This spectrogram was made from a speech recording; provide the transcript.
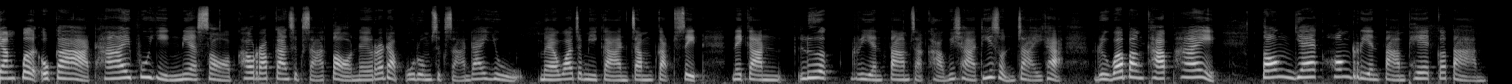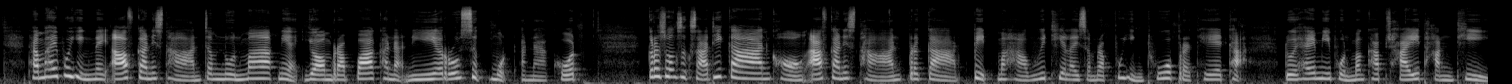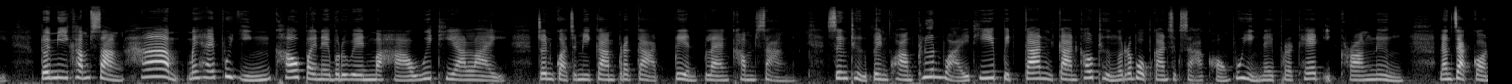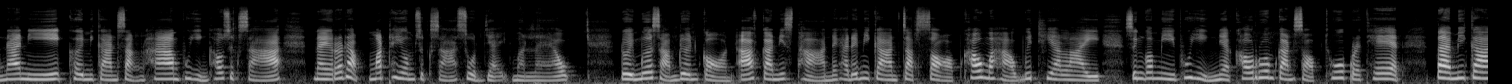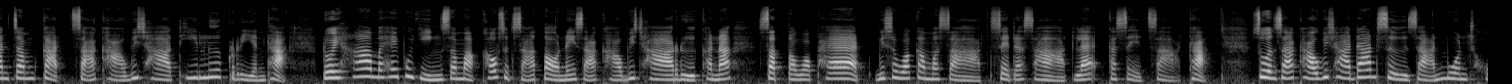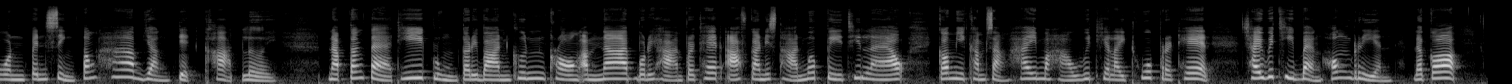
ยังเปิดโอกาสให้ผู้หญิงเนี่ยสอบเข้ารับการศึกษาต่อในระดับอุดมศึกษาได้อยู่ แม้ว่าจะมีการจำกัดสิทธิ์ ในการเลือกเรียนตามสาขาวิชาที่สนใจค่ะ หรือว่าบังคับให้ต้องแยกห้องเรียนตามเพศก็ตาม ทำให้ผู้หญิงในอัฟกานิสถานจำนวนมากเนี่ยยอมรับว่าขณะนี้รู้สึกหมดอนาคต กระทรวงศึกษาธิการของอัฟกานิสถานประกาศปิดมหาวิทยาลัยสำหรับผู้หญิงทั่วประเทศค่ะ ดยให้มีผลบังคับใช้ทันที โดยมีคำสั่งห้ามไม่ให้ผู้หญิงเข้าไปในบริเวณมหาวิทยาลัย จนกว่าจะมีการประกาศเปลี่ยนแปลงคำสั่ง ซึ่งถือเป็นความเคลื่อนไหวที่ปิดกั้นการเข้าถึงระบบการศึกษาของผู้หญิงในประเทศอีกครั้งหนึ่ง หลังจากก่อนหน้านี้เคยมีการสั่งห้ามผู้หญิงเข้าศึกษา ในระดับมัธยมศึกษาส่วนใหญ่มาแล้ว โดยเมื่อ 3 เดือนก่อนอัฟกานิสถานนะคะได้มีการจัดสอบเข้ามหาวิทยาลัย ซึ่งก็มีผู้หญิงเนี่ยเข้าร่วมการสอบทั่วประเทศ แต่มีการจำกัดสาขาวิชาที่เลือกเรียนค่ะ โดยห้ามไม่ให้ผู้หญิงสมัครเข้าศึกษาต่อในสาขาวิชา หรือคณะสัตวแพทย์ วิศวกรรมศาสตร์ เศรษฐศาสตร์ และเกษตรศาสตร์ค่ะ ส่วนสาขาวิชาด้านสื่อสารมวลชน เป็นสิ่งต้องห้ามอย่างเด็ดขาดเลย นับตั้งแต่ที่กลุ่มตาลิบันขึ้นครองอำนาจบริหารประเทศอัฟกานิสถานเมื่อปีที่แล้ว ก็มีคำสั่งให้มหาวิทยาลัยทั่วประเทศ ใช้วิธีแบ่งห้องเรียน แล้วก็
